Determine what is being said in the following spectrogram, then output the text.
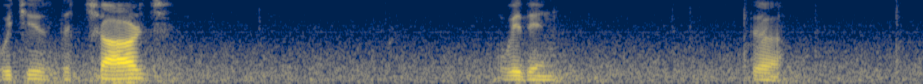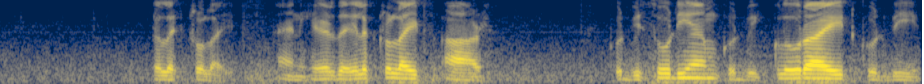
which is the charge within the electrolytes. And here the electrolytes are could be sodium, could be chloride, could be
